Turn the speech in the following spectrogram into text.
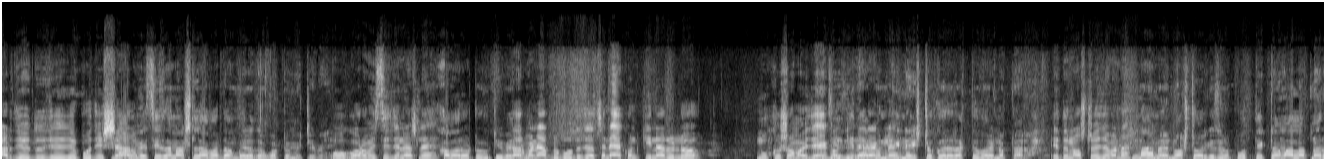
আর যেহেতু পঁচিশ গরমের সিজন আসলে আবার দাম বেড়ে দেবো অটোমেটিক ভাই। ও গরমের সিজন আসলে? আবার অটোমেটিক তার মানে আপনি বলতে চাচ্ছেন এখন কিনার হলো মুখ্য সময় যে এখন কিনে এখন রাখলে কিনে স্টক করে রাখতে পারেন আপনারা। এতে নষ্ট হয়ে যাবে না? না না নষ্ট হওয়ার কিছু না। প্রত্যেকটা মাল আপনার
